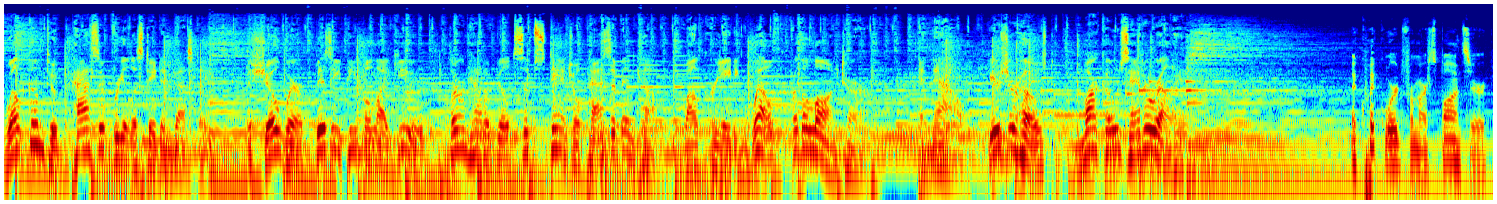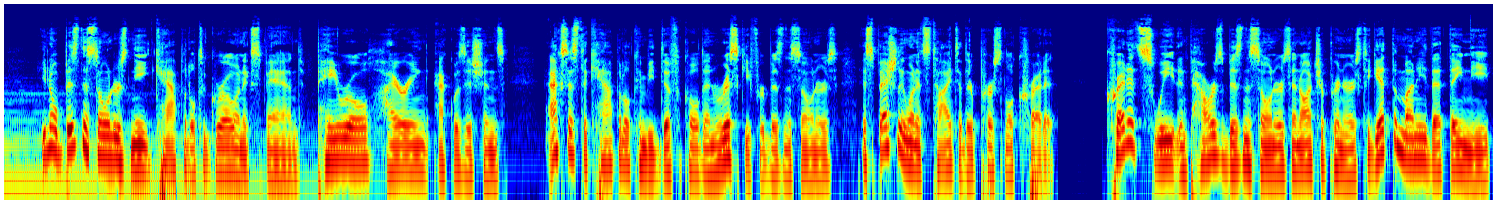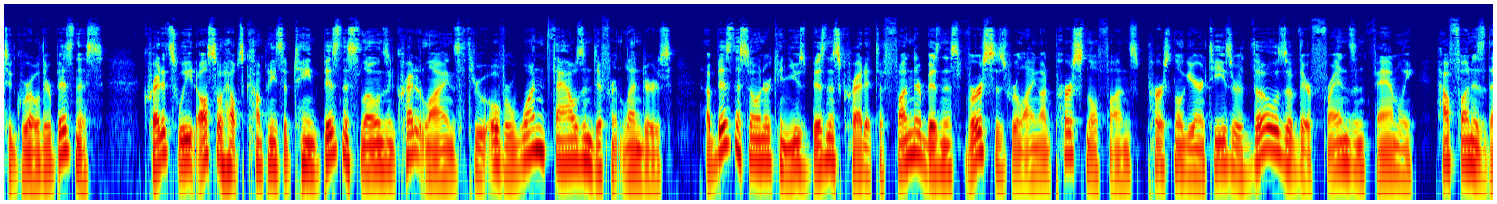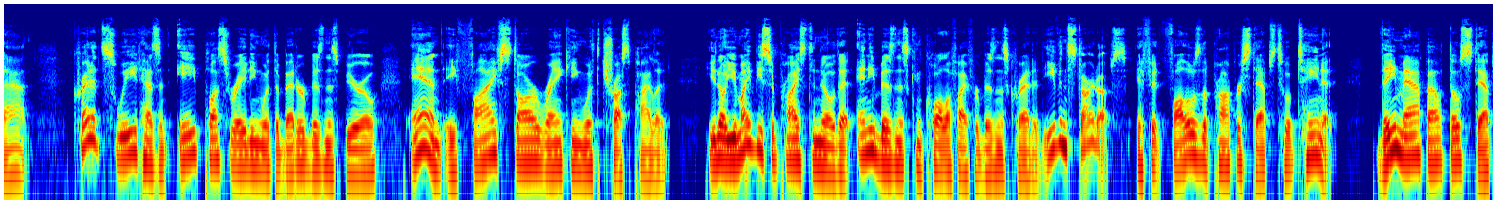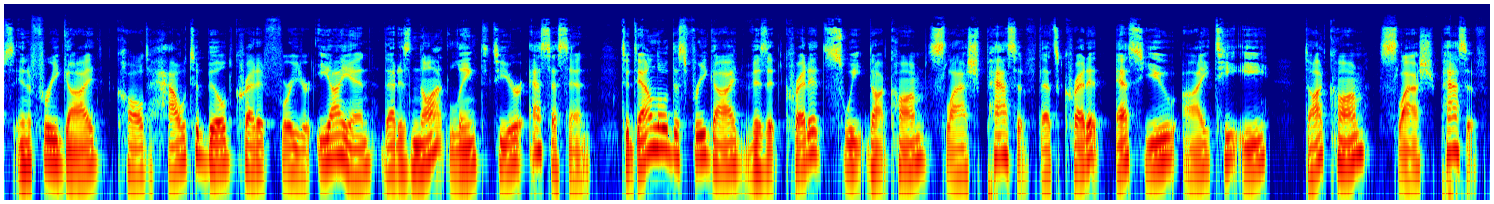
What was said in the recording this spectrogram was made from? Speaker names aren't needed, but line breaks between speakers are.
Welcome to Passive Real Estate Investing, the show where busy people like you learn how to build substantial passive income while creating wealth for the long term. And now, here's your host, Marco Santarelli.
A quick word from our sponsor. You know, business owners need capital to grow and expand. Payroll, hiring, acquisitions. Access to capital can be difficult and risky for business owners, especially when it's tied to their personal credit. Credit Suite empowers business owners and entrepreneurs to get the money that they need to grow their business. Credit Suite also helps companies obtain business loans and credit lines through over 1,000 different lenders. A business owner can use business credit to fund their business versus relying on personal funds, personal guarantees, or those of their friends and family. How fun is that? Credit Suite has an A plus rating with the Better Business Bureau and a five star ranking with Trustpilot. You know, you might be surprised to know that any business can qualify for business credit, even startups, if it follows the proper steps to obtain it. They map out those steps in a free guide called How to Build Credit for Your EIN that is not linked to your SSN. To download this free guide, visit creditsuite.com slash passive. That's credit, S-U-I-T-E dot com slash passive.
